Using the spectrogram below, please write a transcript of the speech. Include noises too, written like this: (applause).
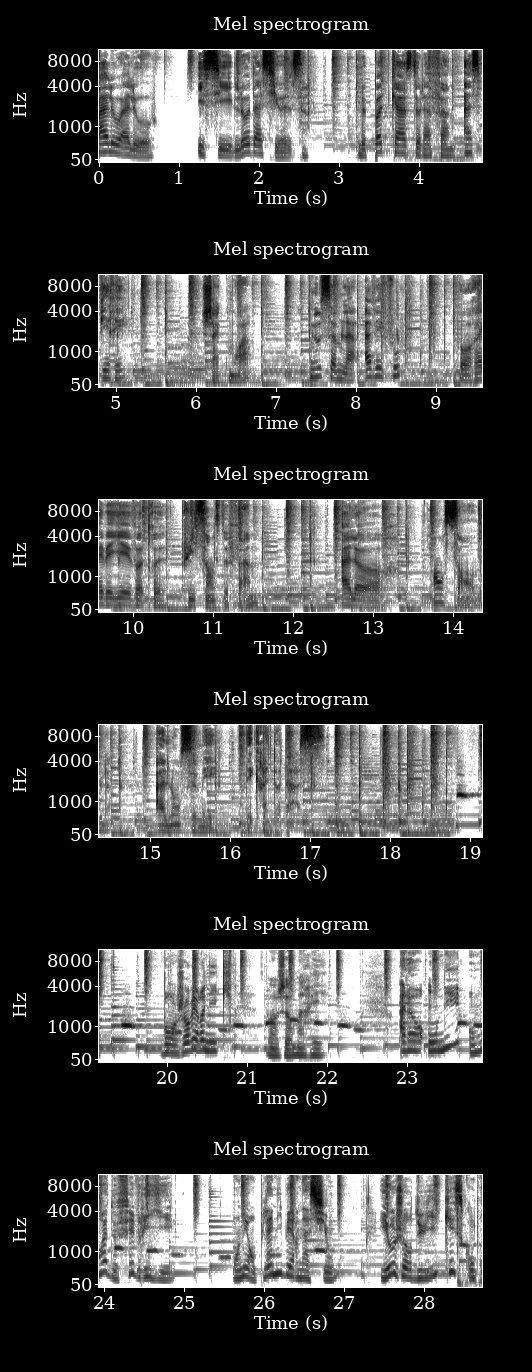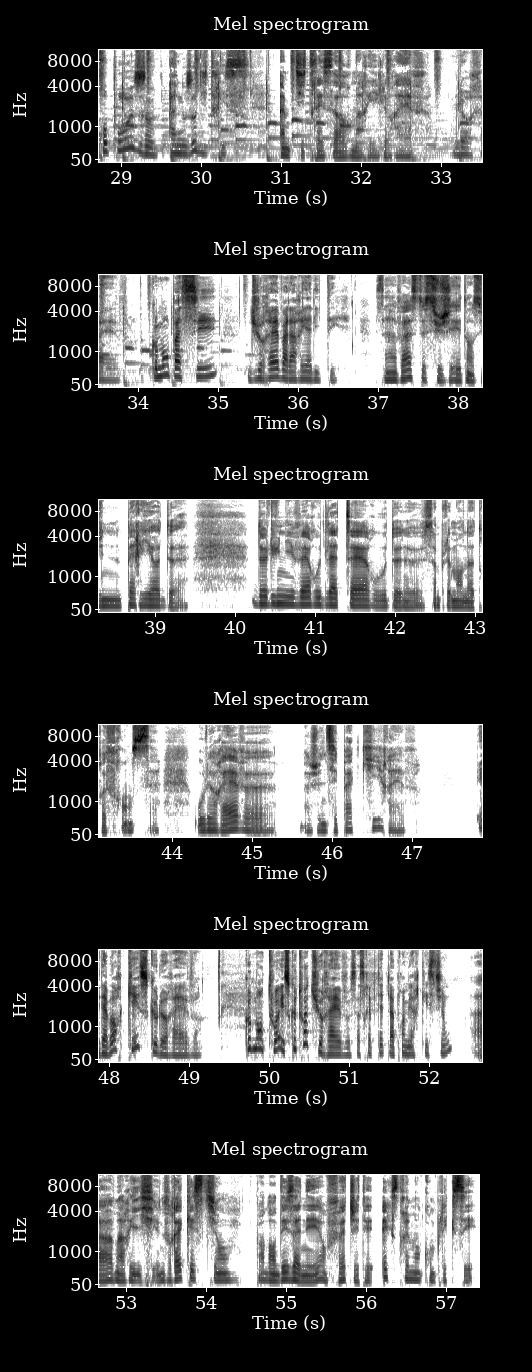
Allô, allô, ici l'Audacieuse, le podcast de la femme inspirée. Chaque mois, nous sommes là avec vous pour réveiller votre puissance de femme. Alors, ensemble, allons semer des graines d'audace. Bonjour Véronique. Bonjour Marie. Alors, on est au mois de février. On est en pleine hibernation. Et aujourd'hui, qu'est-ce qu'on propose à nos auditrices Un petit trésor, Marie, le rêve. Le rêve. Comment passer du rêve à la réalité? C'est un vaste sujet dans une période de l'univers ou de la Terre ou de simplement notre France, où le rêve, euh, bah, je ne sais pas qui rêve. Et d'abord, qu'est-ce que le rêve? Comment toi, est-ce que toi tu rêves? Ça serait peut-être la première question. Ah Marie, une vraie question. Pendant des années, en fait, j'étais extrêmement complexée.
